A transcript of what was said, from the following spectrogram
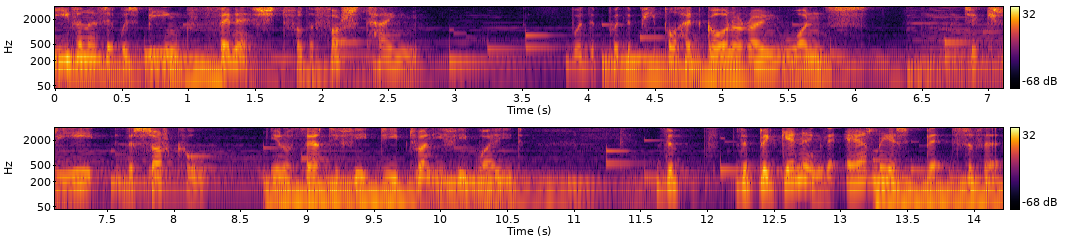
even as it was being finished for the first time, when the, when the people had gone around once to create the circle, you know, 30 feet deep, 20 feet wide, the, the beginning, the earliest bits of it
